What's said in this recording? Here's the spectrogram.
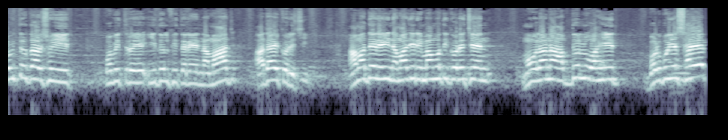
পবিত্রতার সহিত পবিত্র ঈদ উল ফিতরের নামাজ আদায় করেছি। আমাদের এই নামাজের ইমামতি করেছেন মৌলানা আব্দুল ওয়াহিদ বড়বুইয়া সাহেব।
